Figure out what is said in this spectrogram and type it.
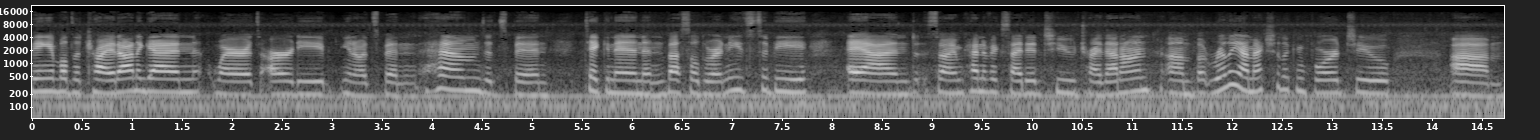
being able to try it on again where it's already, you know, it's been hemmed, it's been taken in and bustled where it needs to be. And so I'm kind of excited to try that on. Um, but really, I'm actually looking forward to um,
